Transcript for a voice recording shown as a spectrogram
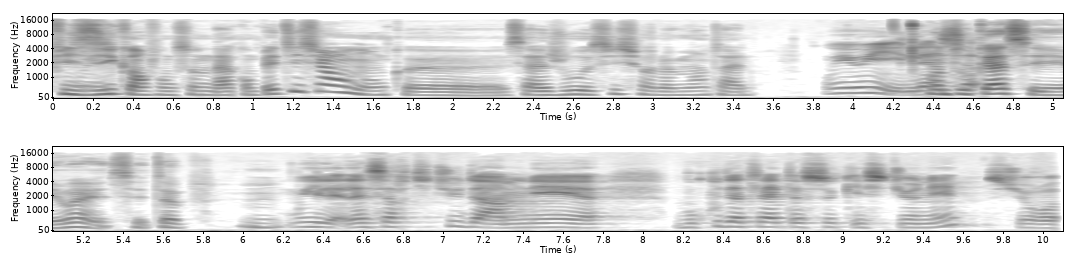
physique en fonction de la compétition. Donc euh, ça joue aussi sur le mental. Oui, oui. En tout cas, c'est ouais, top. Mm. Oui, l'incertitude a amené beaucoup d'athlètes à se questionner sur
